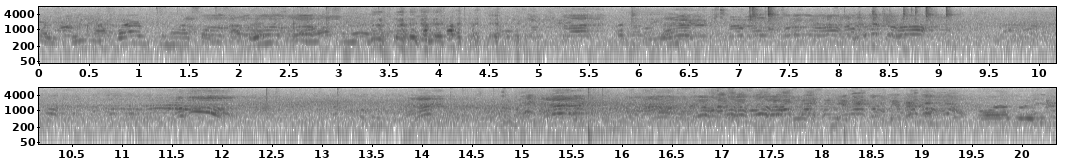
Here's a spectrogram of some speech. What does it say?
ano passado? Foi também no ano Parecido, né? Aquele lá, né? É aquele que era reserva do Thiago, né? Viu aquele cinza tá vendo, né? Uma guarda inteira, É? Pô, ele tem mais barba que nós, só não tá branco, só nossa, né? Já tem um pico, né? Não, já tem um pico, já tá seco, né? Jogar, jogar, jogar. Ah, sim, só fica se olhando, na hora que você vai lá, você que nem o Dedotron aqui,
